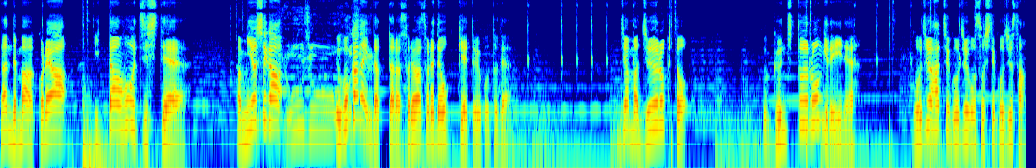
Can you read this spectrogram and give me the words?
なんでまあ、これは一旦放置して、まあ、三好が動かないんだったらそれはそれで OK ということで。じゃあまあ16と、軍事と論議でいいね。58、55、そして53。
